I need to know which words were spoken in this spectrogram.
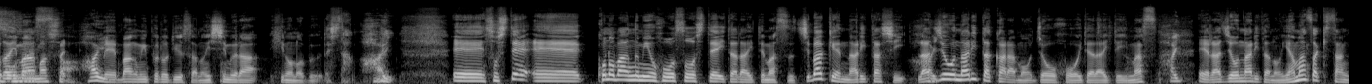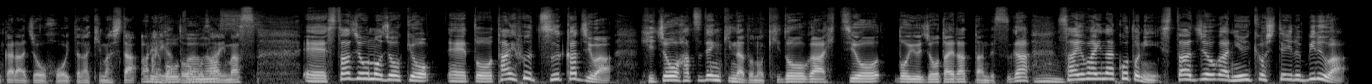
ざいました。はい。えー番組プロデューサーの石村博信でした。はい。えーそして、えーこの番組を放送していただいてます千葉県成田市。ラジオ成田からも情報をいただいています。はい。えーラジオ成田の山崎さんから情報をいただきました。ありがとうございますえースタジオの状況、えーと、台風通過時は非常発電機などの起動が必要という状態だったんですが、幸いなことにスタジオが入居しているビルは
